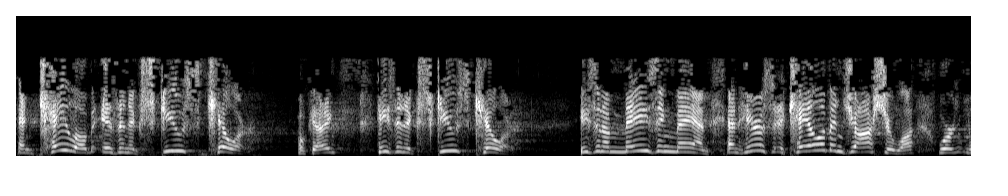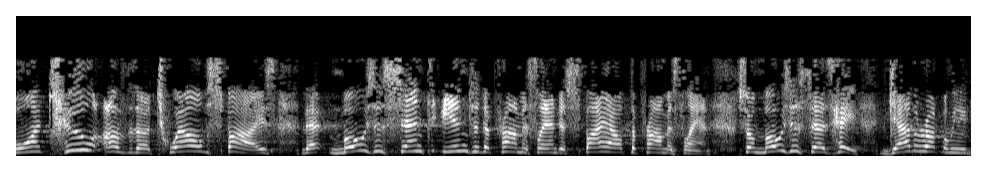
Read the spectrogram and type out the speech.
And Caleb is an excuse killer. Okay? He's an excuse killer. He's an amazing man. And here's Caleb and Joshua were want two of the 12 spies that Moses sent into the promised land to spy out the promised land. So Moses says, hey, gather up, we need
